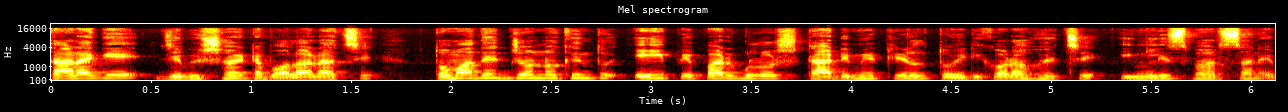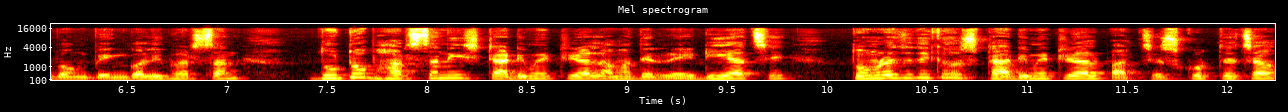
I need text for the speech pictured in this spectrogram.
তার আগে যে বিষয়টা বলার আছে, তোমাদের জন্য কিন্তু এই পেপারগুলোর স্টাডি মেটেরিয়াল তৈরি করা হয়েছে, ইংলিশ ভার্সান এবং বেঙ্গলি ভার্সান। দুটো ভার্সানই স্টাডি মেটেরিয়াল আমাদের রেডি আছে। তোমরা যদি কেউ স্টাডি মেটেরিয়াল পারচেস করতে চাও,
